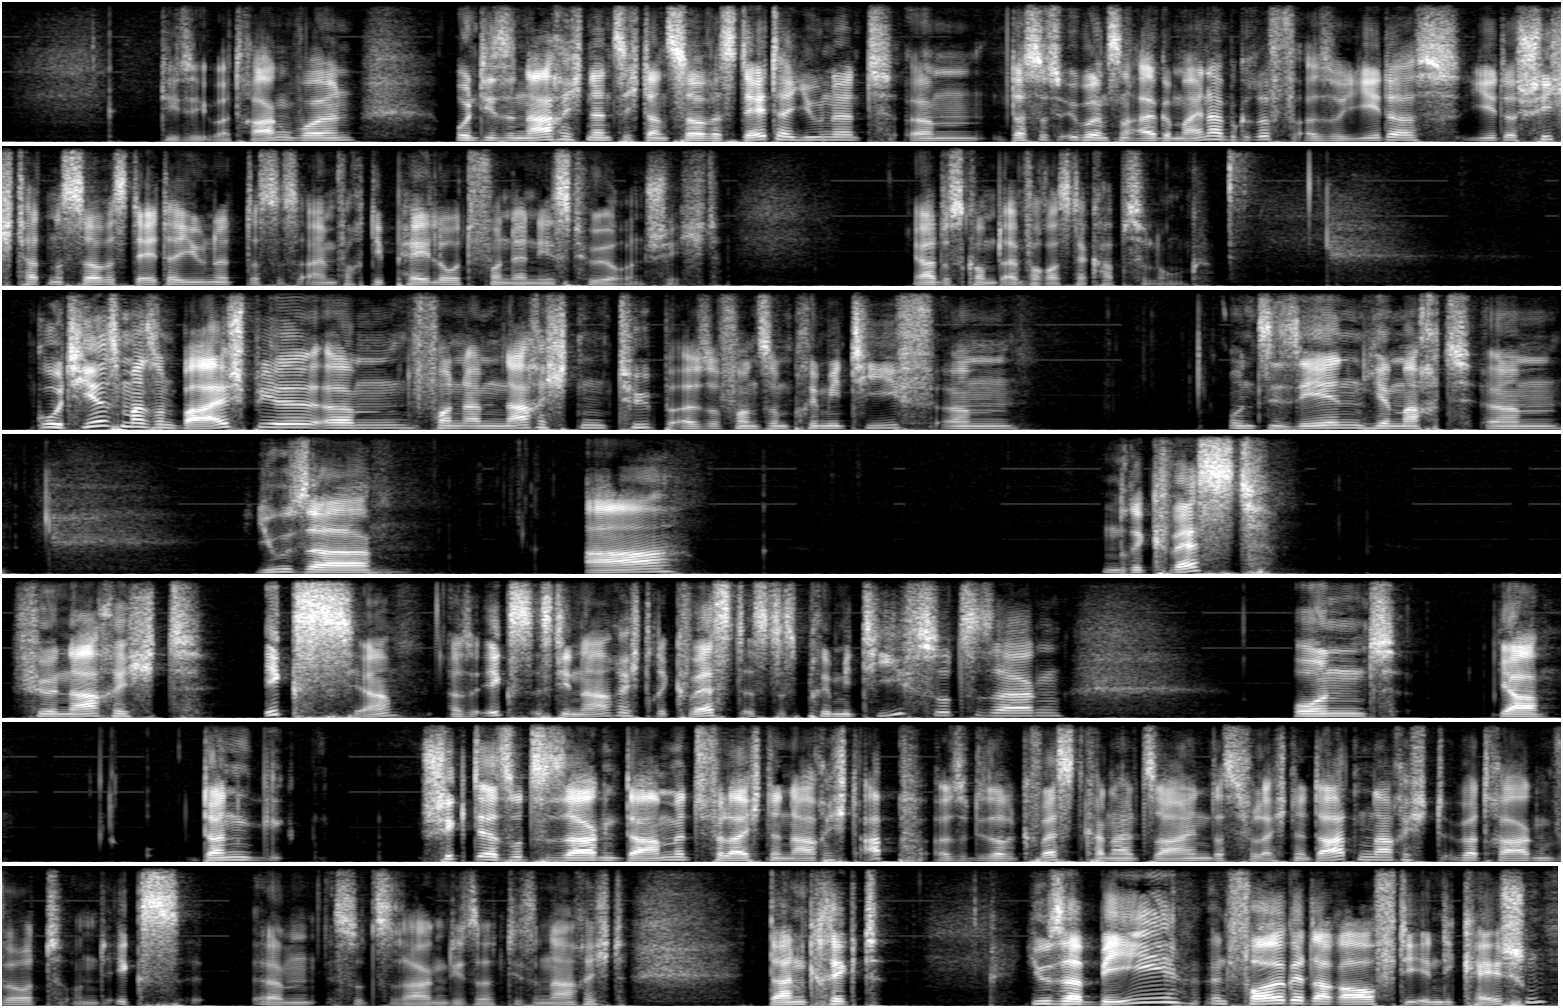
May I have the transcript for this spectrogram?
die Sie übertragen wollen. Und diese Nachricht nennt sich dann Service Data Unit. Ähm, das ist übrigens ein allgemeiner Begriff. Also jedes, jede Schicht hat eine Service Data Unit. Das ist einfach die Payload von der nächsthöheren Schicht. Ja, das kommt einfach aus der Kapselung. Gut, hier ist mal so ein Beispiel ähm, von einem Nachrichtentyp, also von so einem Primitiv. Ähm, und Sie sehen, hier macht ähm, User A ein Request für Nachricht X, ja, also X ist die Nachricht, Request ist das Primitiv sozusagen. Und ja, dann schickt er sozusagen damit vielleicht eine Nachricht ab. Also dieser Request kann halt sein, dass vielleicht eine Datennachricht übertragen wird und X ähm, ist sozusagen diese, diese Nachricht. Dann kriegt User B in Folge darauf die Indication.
